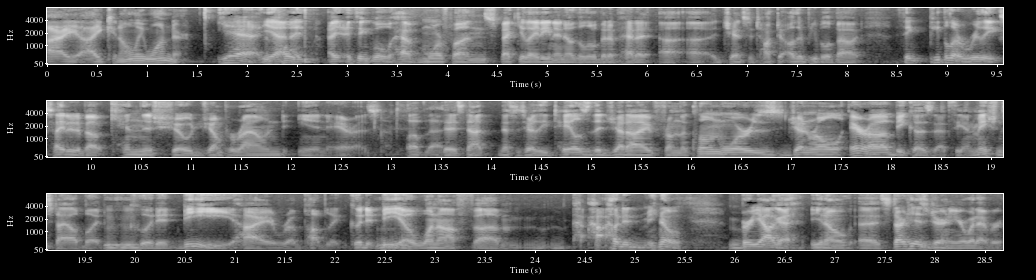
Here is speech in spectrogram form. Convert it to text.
I I can only wonder. Yeah, yeah. I, I think we'll have more fun speculating. I know the little bit I've had a, a, a chance to talk to other people about. I think people are really excited about can this show jump around in eras? Love that. That it's not necessarily Tales of the Jedi from the Clone Wars general era because that's the animation style, but Mm-hmm. could it be High Republic? Could it be a one-off? Um, h- how did you know? Buryaga, you know, uh, start his journey or whatever.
